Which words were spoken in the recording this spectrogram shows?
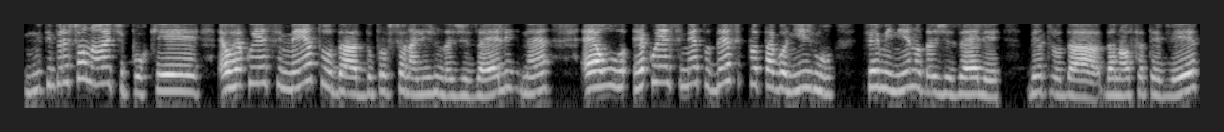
muito impressionante, porque é o reconhecimento da, do profissionalismo da Gisele, né? é o reconhecimento desse protagonismo feminino da Gisele dentro da, da nossa TV.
